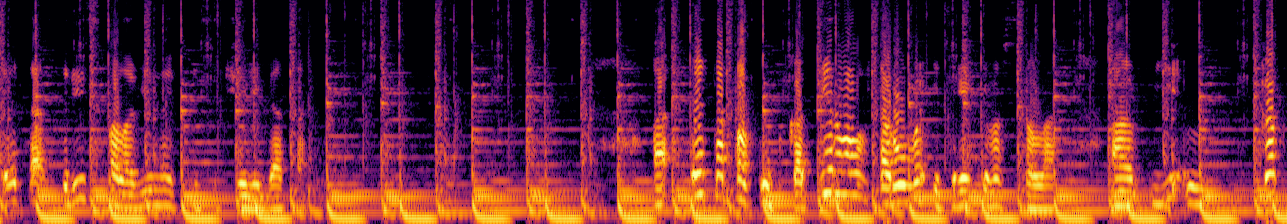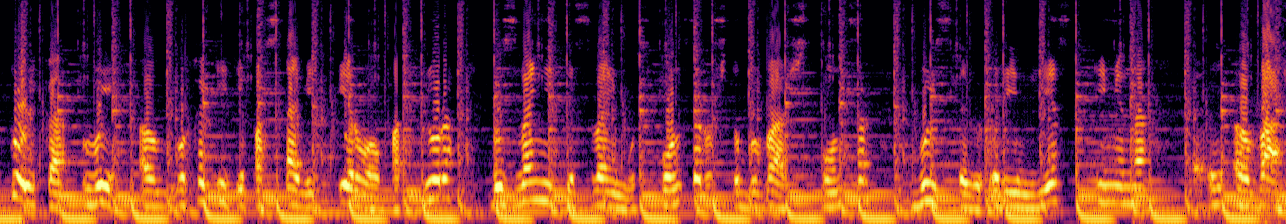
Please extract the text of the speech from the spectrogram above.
Это три с половиной тысячи, ребята. А это покупка первого, второго и третьего стола. А, как только вы, а, вы хотите поставить первого партнера, вы звоните своему спонсору, чтобы ваш спонсор выставил реинвест именно э, э, ваш,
